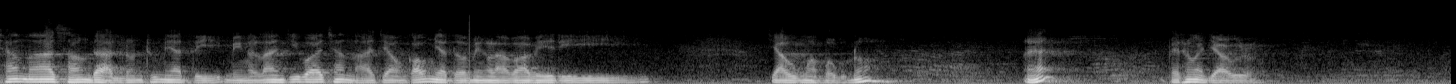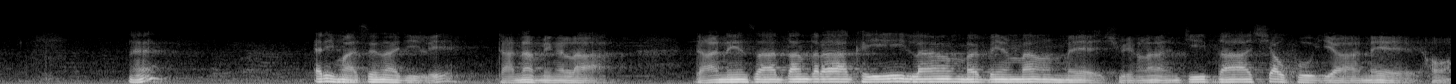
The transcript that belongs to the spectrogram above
ချမ်းသာဆောင်တလွန်ထူးမြတ်သည်မင်္ဂလံကြီးပွားချမ်းသာကြောင်းကောင်းမြတ်သောမင်္ဂလာပါပေ၏ကြားဦးမှာမဟုတ်ဘူးနော် ဟမ်ဘယ်တော့မှကြားဦးလို့ဟမ်အဲ့ဒီမှာစဉ်းစားကြည့်လေဒါနမင်္ဂလာဒါနိသာတန္တရာခီလံမပင်မမဲ့ရွှင်လန်းကြည်သာလျှောက်ဖို့ရာနဲ့ဟော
